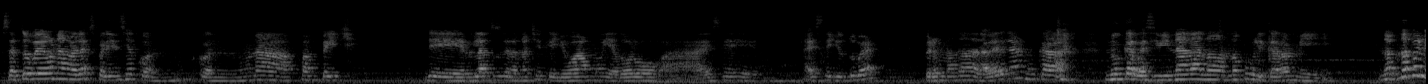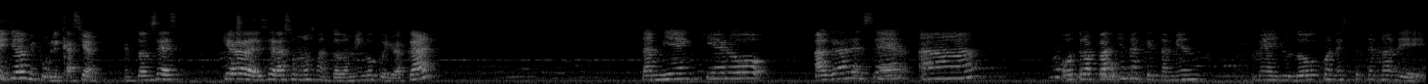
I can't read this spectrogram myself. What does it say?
O sea, tuve una mala experiencia con, con una fanpage de Relatos de la Noche que yo amo y adoro a ese, a ese youtuber, pero me mandaron a la verga, nunca, nunca recibí nada, no, no publicaron mi... No, no permitieron mi publicación. Entonces, quiero agradecer a Somos Santo Domingo Coyoacán. También quiero agradecer a otra página que también me ayudó con este tema de,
